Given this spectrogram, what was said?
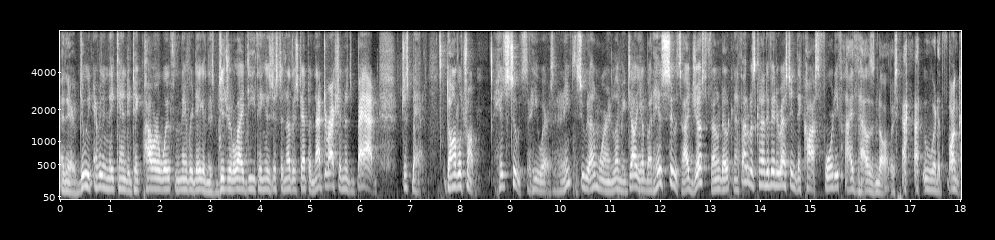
and they're doing everything they can to take power away from them every day. And this digital ID thing is just another step in that direction. It's bad, just bad. Donald Trump his suits that he wears, and it ain't the suit I'm wearing, let me tell you, but his suits, I just found out, and I thought it was kind of interesting, they cost $45,000. Who would have thunk?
